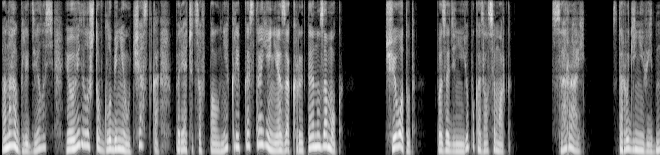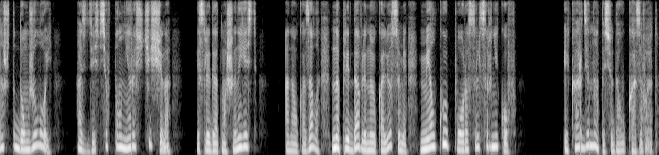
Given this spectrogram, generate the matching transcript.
Она огляделась и увидела, что в глубине участка прячется вполне крепкое строение, закрытое на замок. «Чего тут?» Позади нее показался Марк. Сарай. С дороги не видно, что дом жилой, а здесь все вполне расчищено, и следы от машины есть. Она указала на придавленную колесами мелкую поросль сорняков. И координаты сюда указывают.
